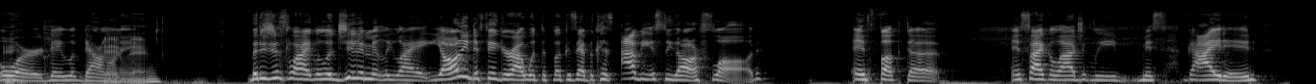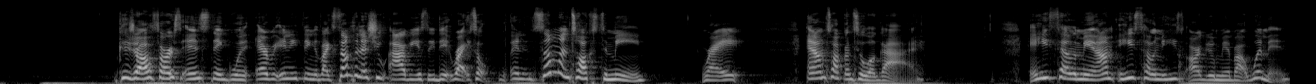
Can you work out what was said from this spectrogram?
Or they look down on Hey, it. But it's just like legitimately like y'all need to figure out what the fuck is that because obviously y'all are flawed and fucked up and psychologically misguided. Cause y'all first instinct when every anything is like something that you obviously did right. So and someone talks to me, right? And I'm talking to a guy. And he's telling me and I'm he's telling me he's arguing me about women.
